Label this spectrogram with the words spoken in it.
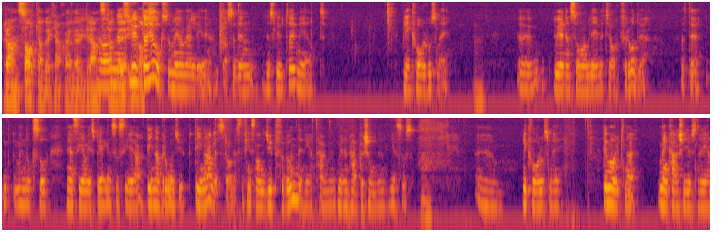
ransakande kanske, eller granskande ja, Den slutar inåt. ju också med en väldigt... Alltså den, den slutar ju med att bli kvar hos mig. Mm. Du är den sång om livet jag förrådde. Att, eh, men också när jag ser mig i spegeln så ser jag dina bråddjup, dina anletsdrag. Alltså det finns någon djup förbundenhet här med, med den här personen, Jesus. Eh, blir kvar hos mig. Det mörknar, men kanske ljusnar igen.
